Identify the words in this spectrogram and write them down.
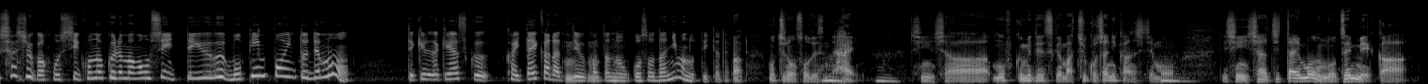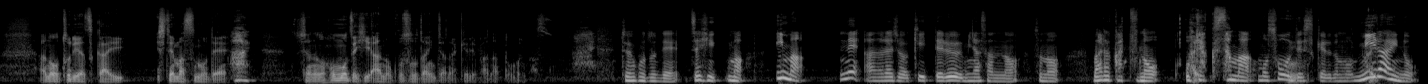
車種が欲しいこの車が欲しいっていうもうピンポイントでもできるだけ安く買いたいからっていう方のご相談にも乗っていただける、もちろんそうですね、うん、はい、うん、新車も含めてですけど、まあ、中古車に関しても、うん、で新車自体もの全メーカーあの取り扱いしてますので、はい、そちらの方もぜひあのご相談いただければなと思います。はい、ということでぜひ、まあ、今ねあのラジオを聞いてる皆さんのそのマルカツのお客様もそうですけれども、はい、未来の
